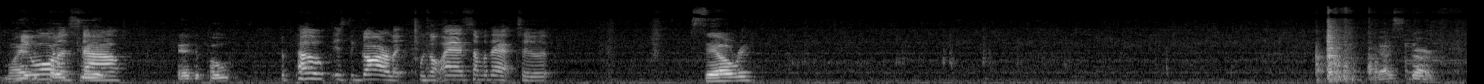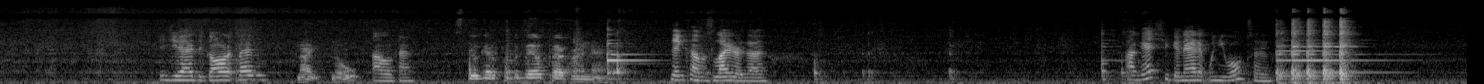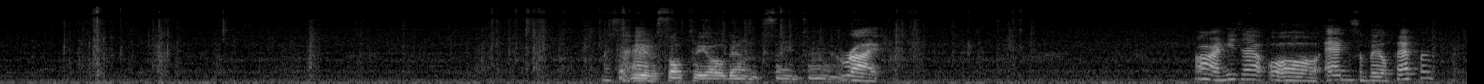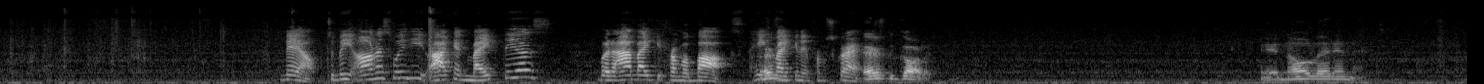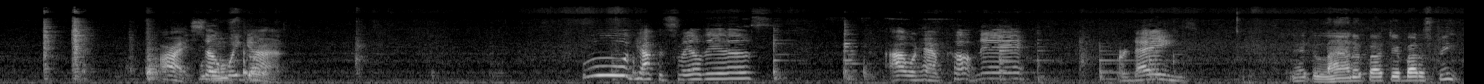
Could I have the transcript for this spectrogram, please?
New Orleans style. Add the Pope. The Pope is the garlic. We're gonna add some of that to it. Celery. Gotta stir. Did you add the garlic, baby? Nice. Nope. Oh, okay. Still gotta put the bell pepper in there. That comes later, though. I guess you can add it when you want to. Let's I had to saute all down at the same time. Right. All right, he's out uh, adding some bell pepper. Now, to be honest with you, I can make this, but I make it from a box. He's There's- making it from scratch. There's the garlic. And all that in there. All right, We're so we got. Ooh, if y'all could smell this, I would have company for days. You had to line up out there by the street.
